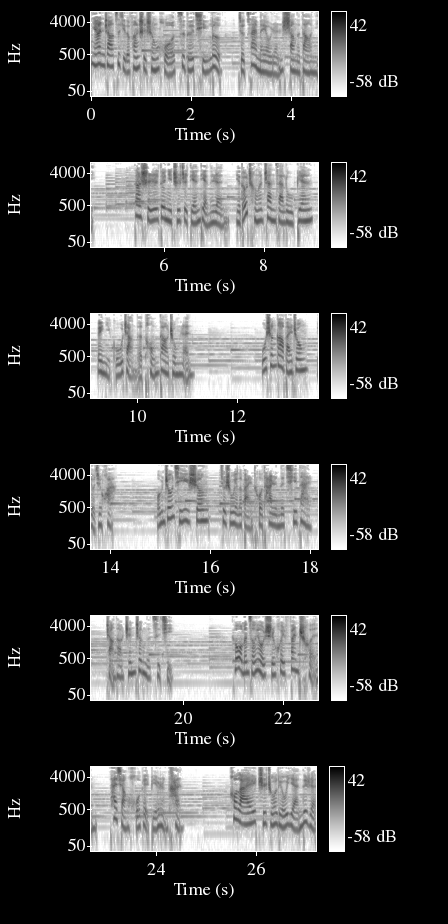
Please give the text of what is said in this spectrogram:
你按照自己的方式生活，自得其乐，就再没有人伤得到你。到时对你指指点点的人，也都成了站在路边为你鼓掌的同道中人。无声告白中有句话：“我们终其一生，就是为了摆脱他人的期待，找到真正的自己。”可我们总有时会犯蠢，太想活给别人看。后来执着留言的人，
